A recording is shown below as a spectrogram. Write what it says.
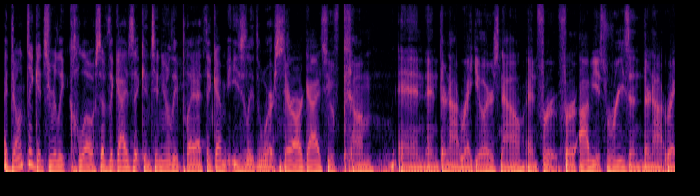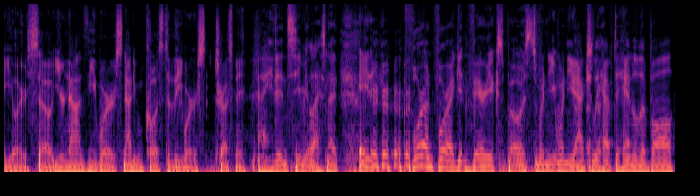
I don't think it's really close. Of the guys that continually play, I think I'm easily the worst. There are guys who have come and and they're not regulars now, and for for obvious reason they're not regulars. So you're not the worst, not even close to the worst. Trust me. He didn't see me last night. Eight, four on four, I get very exposed when you when you actually have to handle the ball.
